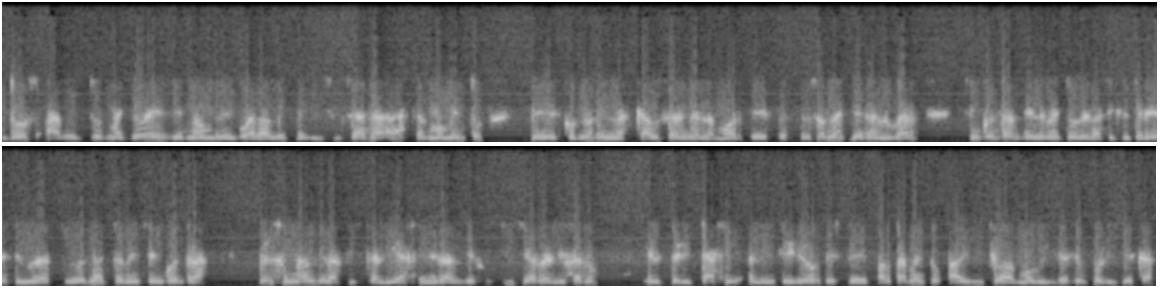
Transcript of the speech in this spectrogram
dos adultos mayores de nombre Guadalupe y Susana. Hasta el momento se desconocen las causas de la muerte de estas personas. En el lugar se encuentran elementos de la Secretaría de Seguridad Ciudadana, también se encuentra personal de la Fiscalía General de Justicia realizando el peritaje al interior de este departamento. Hay mucha movilización policíaca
